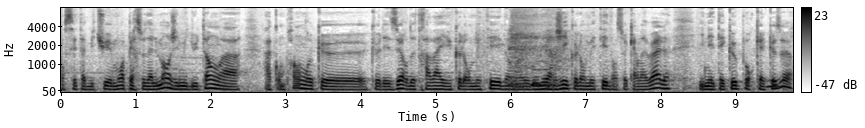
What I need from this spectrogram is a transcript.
on s'est habitué. Moi, personnellement, j'ai mis du temps à, à comprendre que, que les heures de travail que l'on mettait dans l'énergie que l'on mettait dans ce carnaval, il n'était que pour quelques heures.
